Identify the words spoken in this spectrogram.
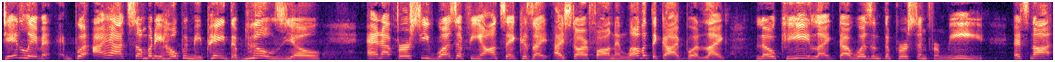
did live in, but I had somebody helping me pay the bills, yo. And at first he was a fiance because I, I started falling in love with the guy, but like low key, like that wasn't the person for me. It's not,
